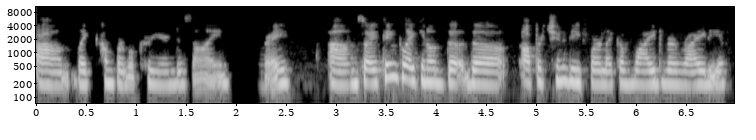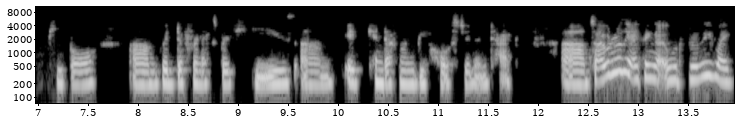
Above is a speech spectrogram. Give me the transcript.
um, like comfortable career in design. right um, so i think like you know the the opportunity for like a wide variety of people um, with different expertise um, it can definitely be hosted in tech um, so i would really i think i would really like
